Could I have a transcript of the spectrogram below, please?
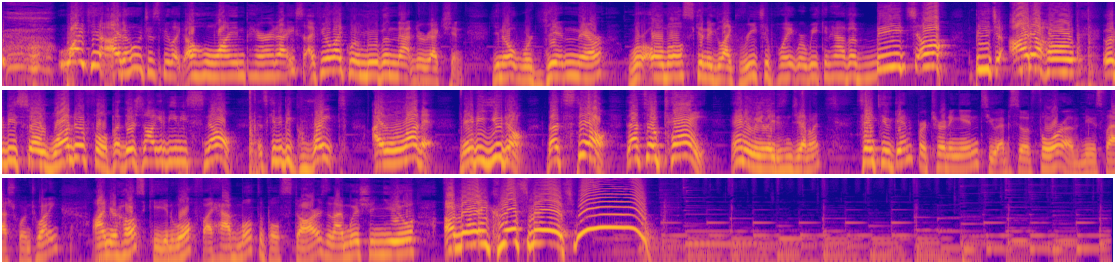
Why can't Idaho just be like a Hawaiian paradise? I feel like we're moving that direction. You know, we're getting there. We're almost gonna like reach a point where we can have a beach. Oh, beach Idaho. It would be so wonderful, but there's not gonna be any snow. It's gonna be great. I love it. Maybe you don't, but still, that's okay. Anyway, ladies and gentlemen, thank you again for turning in to episode 4 of Newsflash 120. I'm your host, Keegan Wolf. I have multiple stars, and I'm wishing you a Merry Christmas! Woo!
